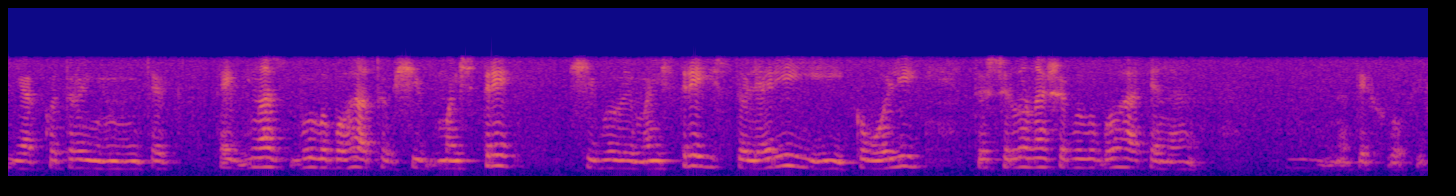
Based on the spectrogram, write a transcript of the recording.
Як котрий так. Та й в нас було багато всі майстри, всі були майстри, і столярі, і ковалі. То село наше було багате на, на тих хлопців.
